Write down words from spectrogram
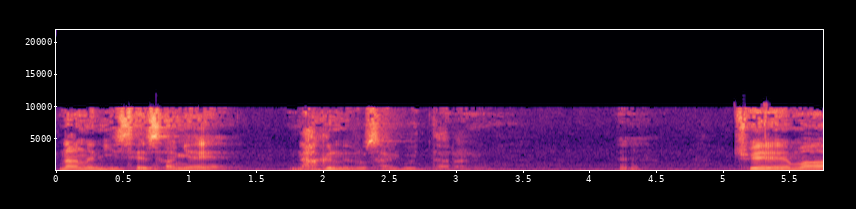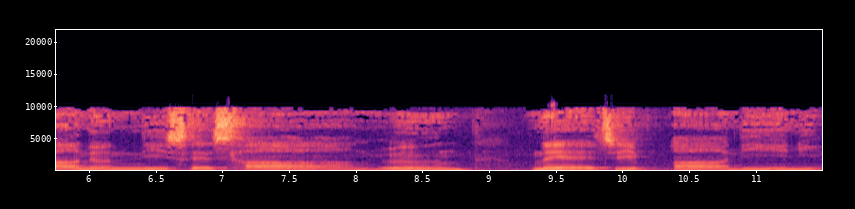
나는 이 세상에 나그네로 살고 있다라는. 예? 죄 많은 이 세상은 내 집 아니니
